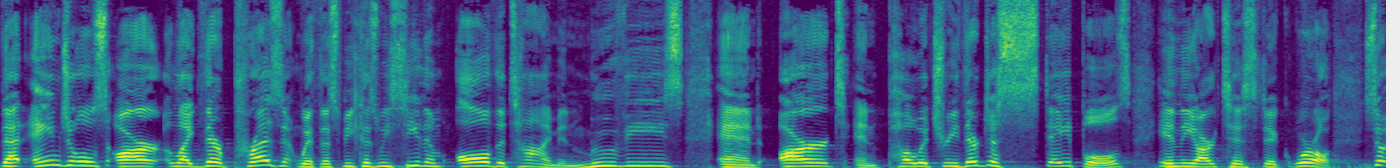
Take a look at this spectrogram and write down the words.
that angels are like they're present with us because we see them all the time in movies and art and poetry. They're just staples in the artistic world. So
